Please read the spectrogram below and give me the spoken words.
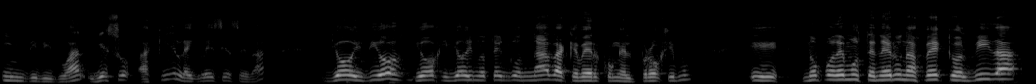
individual y eso aquí en la iglesia se da yo y Dios, Dios y yo, y no tengo nada que ver con el prójimo. Y no podemos tener una fe que olvida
